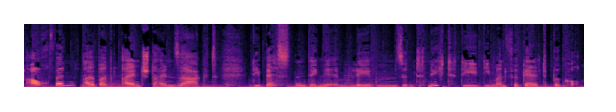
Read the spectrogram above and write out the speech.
Auch wenn Albert Einstein sagt, die besten Dinge im Leben sind nicht die, die man für Geld bekommt.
